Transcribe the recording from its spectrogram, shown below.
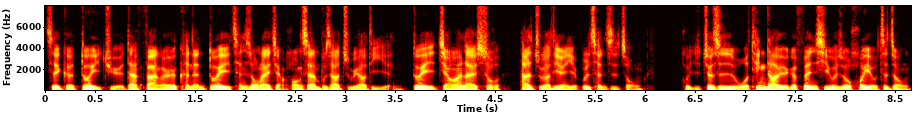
这个对决，但反而可能对陈世忠来讲，黄珊珊不是他主要敌人；对蒋万来说，他的主要敌人也不是陈世忠。或者就是我听到有一个分析，会说会有这种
